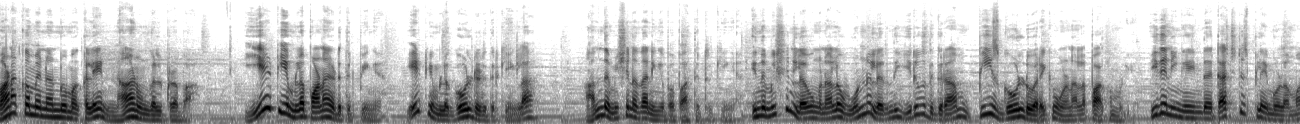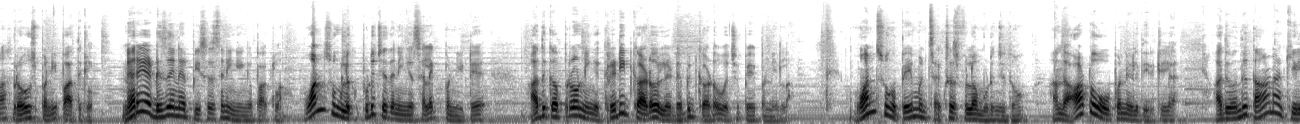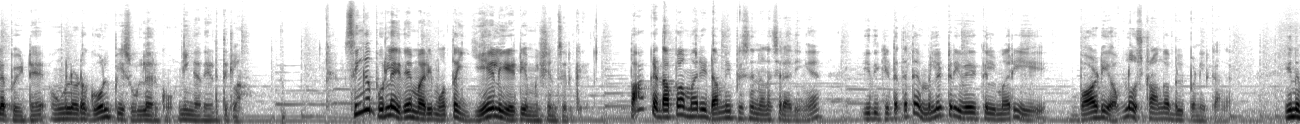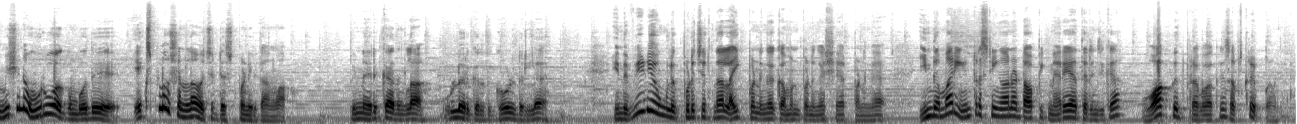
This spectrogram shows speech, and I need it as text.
வணக்கம் என் அன்பு மக்களே. நான் உங்கள் பிரபா. ஏடிஎம்ல பணம் எடுத்திருப்பீங்க. ஏடிஎம்ல கோல்டு எடுத்திருக்கீங்களா? அந்த மிஷினை தான் நீங்கள் இப்போ பார்த்துட்ருக்கீங்க. இந்த மிஷினில் உங்களால் ஒன்றுலேருந்து இருபது கிராம் பீஸ் கோல்டு வரைக்கும் உங்களால் பார்க்க முடியும். இதை நீங்கள் இந்த டச் டிஸ்பிளே மூலமாக ப்ரௌஸ் பண்ணி பார்த்துக்கலாம். நிறைய டிசைனர் பீசஸை நீங்கள் இங்கே பார்க்கலாம். ஒன்ஸ் உங்களுக்கு பிடிச்சதை நீங்கள் செலக்ட் பண்ணிவிட்டு அதுக்கப்புறம் நீங்கள் கிரெடிட் கார்டோ இல்லை டெபிட் கார்டோ வச்சு பே பண்ணிடலாம். ஒன்ஸ் உங்கள் பேமெண்ட் சக்ஸஸ்ஃபுல்லாக முடிஞ்சதும் அந்த ஆட்டோ ஓப்பன் எழுதியிருக்குல்ல அது வந்து தானாக கீழே போயிட்டு உங்களோட கோல்ட் பீஸ் உள்ளே இருக்கும். நீங்கள் அதை எடுத்துக்கலாம். சிங்கப்பூரில் இதே மாதிரி மொத்தம் ஏழு ஏடிஎம் மிஷின்ஸ் இருக்குது பார்க்க டப்பா மாதிரி டம்மி பீஸ்னு நினச்சிடாதீங்க. இது கிட்டத்தட்ட மிலிட்ரி வெஹிக்கிள் மாதிரி பாடி அவ்வளோ ஸ்ட்ராங்காக பில்ட் பண்ணியிருக்காங்க. இந்த மிஷினை உருவாக்கும் போது எக்ஸ்ப்ளோஷன்லாம் வச்சு டெஸ்ட் பண்ணியிருக்காங்களாம். பின்ன இருக்காதுங்களா? உள்ளே இருக்கிறது கோல்டு இல்லை. இந்த வீடியோ உங்களுக்கு பிடிச்சிருந்தா லைக் பண்ணுங்கள் கமெண்ட் பண்ணுங்கள் ஷேர் பண்ணுங்கள் இந்த மாதிரி இன்ட்ரெஸ்டிங்கான டாபிக் நிறையா தெரிஞ்சுக்க வாக் வித் பிரபாக்கு சப்ஸ்கிரைப் பண்ணுங்கள்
